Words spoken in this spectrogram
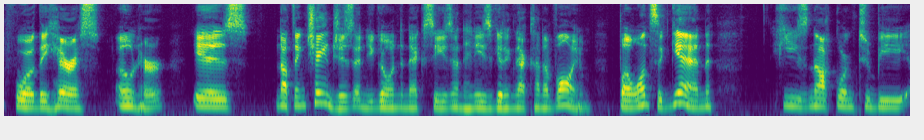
for the Harris owner is nothing changes and you go into next season and he's getting that kind of volume. But once again, he's not going to be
